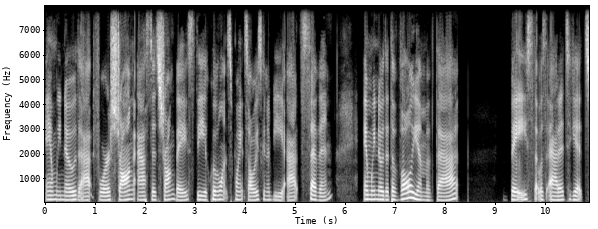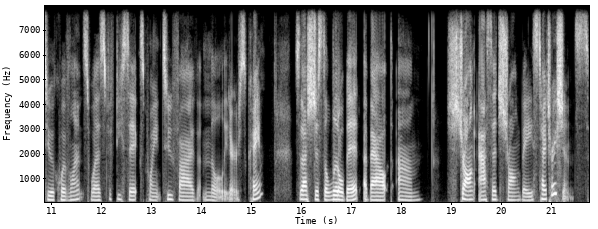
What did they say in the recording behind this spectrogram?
And we know that for a strong acid, strong base, the equivalence point is always going to be at 7. And we know that the volume of that base that was added to get to equivalence was 56.25 milliliters. Okay, so that's just a little bit about um, strong acid, strong base titrations.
